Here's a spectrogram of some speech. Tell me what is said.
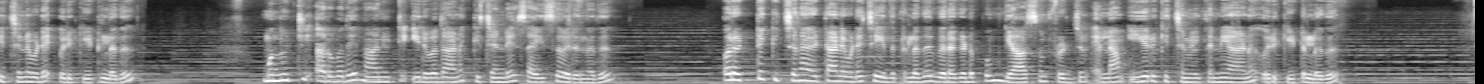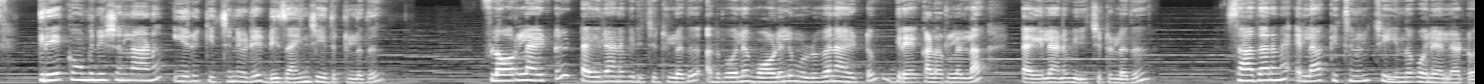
കിച്ചൺ ഇവിടെ ഒരുക്കിയിട്ടുള്ളത്. മുന്നൂറ്റി അറുപത് നാനൂറ്റി ഇരുപതാണ് കിച്ചന്റെ സൈസ് വരുന്നത്. ഒരൊറ്റ കിച്ചണായിട്ടാണ് ഇവിടെ ചെയ്തിട്ടുള്ളത്. വിറകടുപ്പും ഗ്യാസും ഫ്രിഡ്ജും എല്ലാം ഈ ഒരു കിച്ചണിൽ തന്നെയാണ് ഒരുക്കിയിട്ടുള്ളത്. ഗ്രേ കോമ്പിനേഷനിലാണ് ഈ ഒരു കിച്ചൺ ഇവിടെ ഡിസൈൻ ചെയ്തിട്ടുള്ളത്. ഫ്ലോറിലായിട്ട് ടൈലാണ് വിരിച്ചിട്ടുള്ളത്. അതുപോലെ വോളിൽ മുഴുവനായിട്ടും ഗ്രേ കളറിലുള്ള ടൈലാണ് വിരിച്ചിട്ടുള്ളത്. സാധാരണ എല്ലാ കിച്ചണിൽ ചെയ്യുന്ന പോലെയല്ല കേട്ടോ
